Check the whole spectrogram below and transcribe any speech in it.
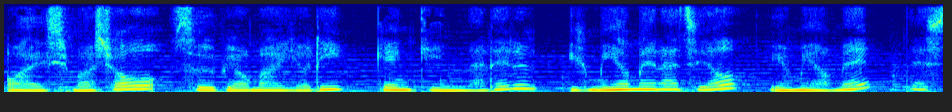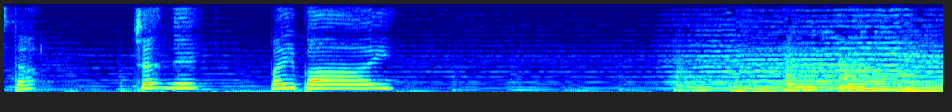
お会いしましょう。数秒前より元気になれる弓嫁ラジオ弓嫁でした。じゃあねバイバイ。Música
